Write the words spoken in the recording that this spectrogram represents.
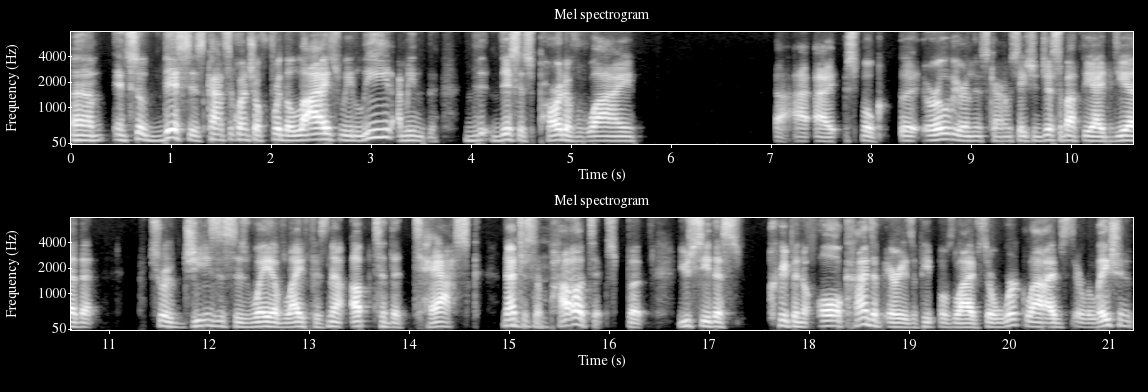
Um, and so this is consequential for the lives we lead. I mean, th- this is part of why I, I spoke uh, earlier in this conversation just about the idea that sort of Jesus's way of life is not up to the task, not just of mm-hmm. politics, but you see this creep into all kinds of areas of people's lives, their work lives, their relation,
